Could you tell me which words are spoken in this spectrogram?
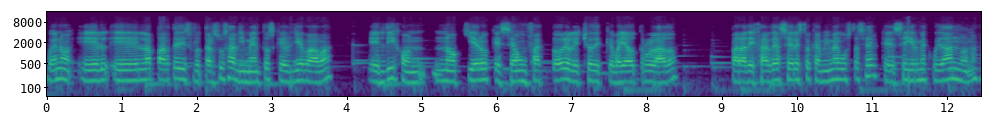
Bueno, él, él, aparte de disfrutar sus alimentos que él llevaba, él dijo, no quiero que sea un factor el hecho de que vaya a otro lado para dejar de hacer esto que a mí me gusta hacer, que es seguirme cuidando, ¿no?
